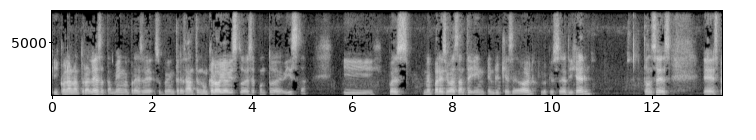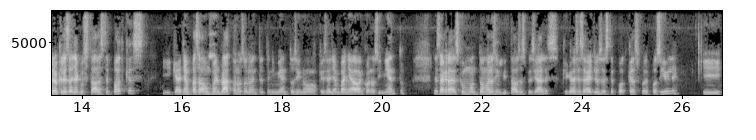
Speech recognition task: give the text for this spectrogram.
y con la naturaleza también. Me parece súper interesante nunca lo había visto de ese punto de vista. Y pues me pareció bastante enriquecedor lo que ustedes dijeron entonces eh, espero que les haya gustado este podcast y que hayan pasado un buen rato no solo de entretenimiento sino que se hayan bañado en conocimiento les agradezco un montón a los invitados especiales, que gracias a ellos este podcast fue posible. Y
